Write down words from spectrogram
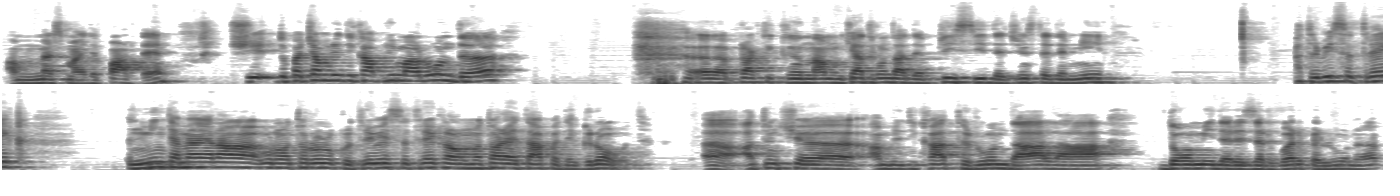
am mers mai departe. Și după ce am ridicat prima rundă, Uh, practic când am încheiat runda de pre de 500 de mii, a trebuit să trec, în mintea mea era următorul lucru, trebuie să trec la următoarea etapă de growth. Uh, atunci uh, am ridicat runda la 2000 de rezervări pe lună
